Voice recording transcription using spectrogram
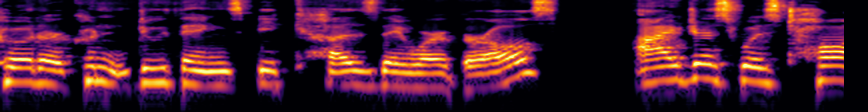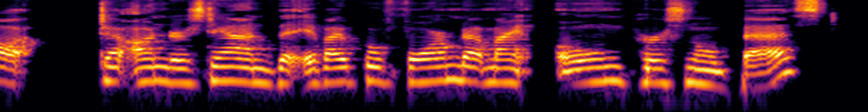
could or couldn't do things because they were girls. I just was taught to understand that if I performed at my own personal best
